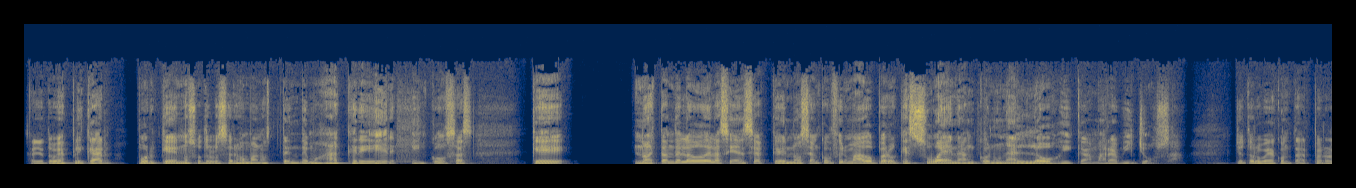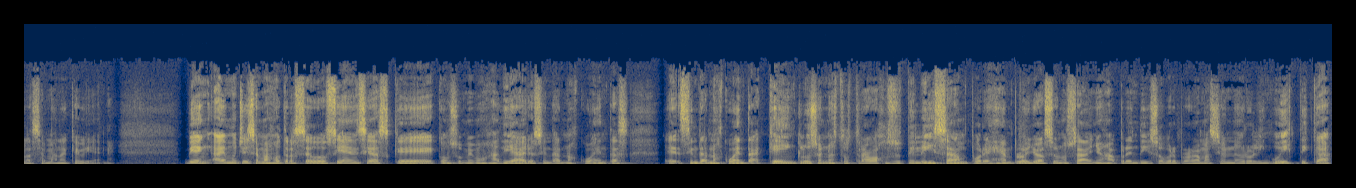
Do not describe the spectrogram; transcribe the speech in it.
O sea, yo te voy a explicar por qué nosotros los seres humanos tendemos a creer en cosas que no están del lado de la ciencia, que no se han confirmado, pero que suenan con una lógica maravillosa. Yo te lo voy a contar, pero la semana que viene. Bien, hay muchísimas otras pseudociencias que consumimos a diario sin darnos cuentas, eh, sin darnos cuenta que incluso en nuestros trabajos se utilizan. Por ejemplo, yo hace unos años aprendí sobre programación neurolingüística.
